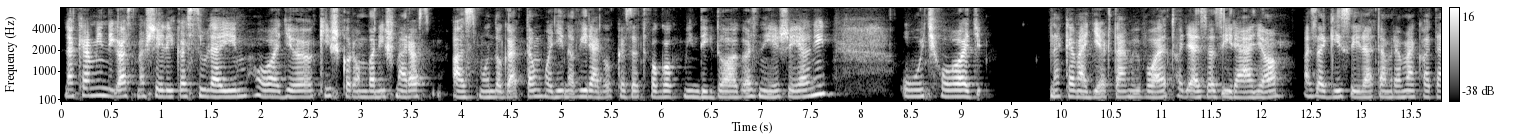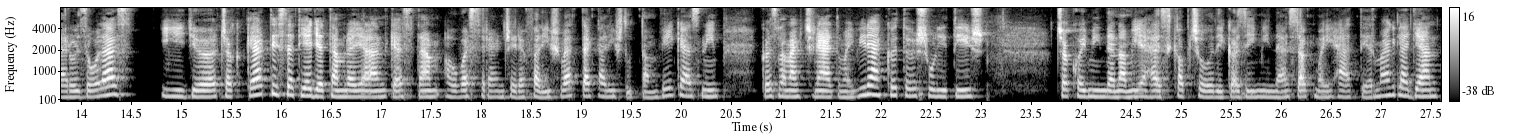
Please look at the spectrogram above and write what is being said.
Nekem mindig azt mesélik a szüleim, hogy kiskoromban is már azt, azt mondogattam, hogy én a virágok között fogok mindig dolgozni és élni. Úgyhogy nekem egyértelmű volt, hogy ez az iránya az egész életemre meghatározó lesz. Így csak a kertészeti egyetemre jelentkeztem, ahova szerencsére fel is vettek, el is tudtam végezni. Közben megcsináltam egy virágkötősulit is, csak hogy minden, ami ehhez kapcsolódik, az így minden szakmai háttér meglegyen.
